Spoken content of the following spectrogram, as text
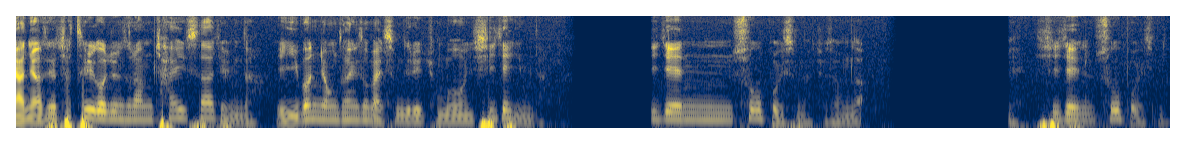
안녕하세요. 차트 읽어준 사람 차이사제입니다. 예, 이번 영상에서 말씀드릴 종목은 시젠입니다. 시젠 수급 보겠습니다. 죄송합니다. 예, 시젠 수급 보겠습니다.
